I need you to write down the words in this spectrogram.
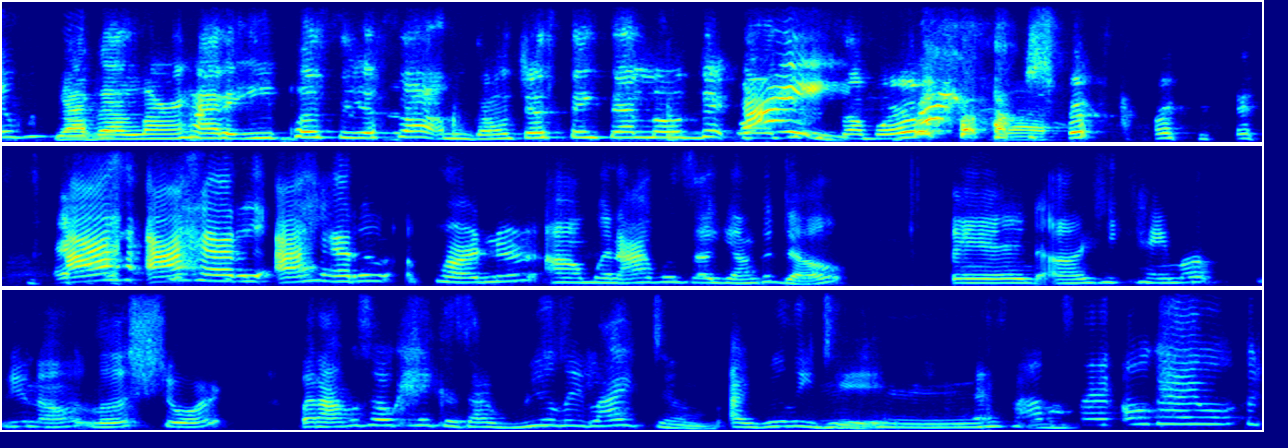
And we Y'all don't- better learn how to eat pussy or something. Don't just think that little dick gonna get you Right. somewhere. I, I had a I had a, a partner um, when I was a young adult, and uh, he came up, you know, a little short, but I was okay because I really liked him. I really did. Mm-hmm. And so I was like, okay, well, you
